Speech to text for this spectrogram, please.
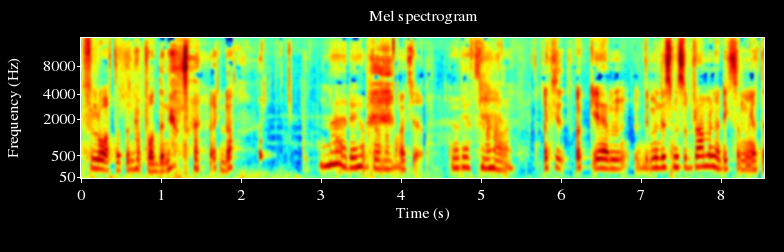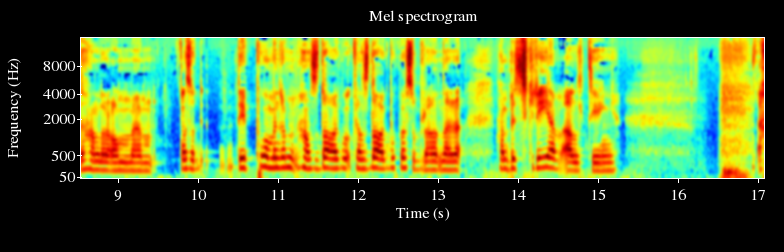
Förlåt att den här podden är så här idag. Nej, det är helt underbart. Okej. Du har rätt att höra. Och, och, ehm, det- men det som är så bra med den här diktsamlingen är att det handlar om ehm, Alltså det, det påminner om hans dagbok, hans dagbok var så bra när han beskrev allting Ah,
